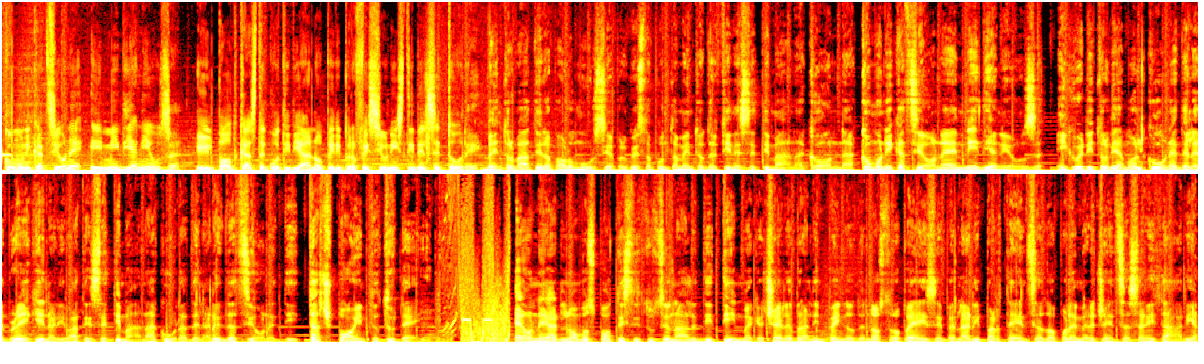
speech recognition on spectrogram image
Comunicazione e Media News, il podcast quotidiano per i professionisti del settore. Bentrovati da Paolo Mursia per questo appuntamento del fine settimana con Comunicazione e Media News, in cui ritroviamo alcune delle break-in arrivate in settimana a cura della redazione di Touchpoint Today. È on il nuovo spot istituzionale di Team che celebra l'impegno del nostro paese per la ripartenza dopo l'emergenza sanitaria.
